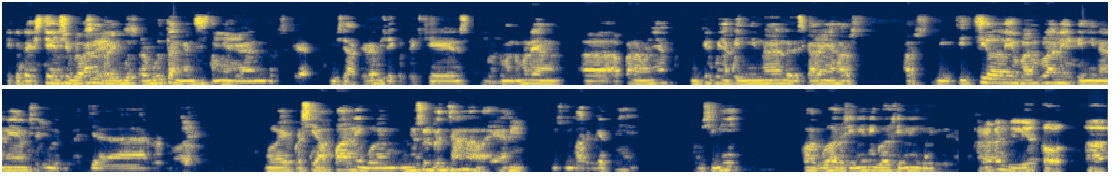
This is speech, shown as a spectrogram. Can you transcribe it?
ikut exchange juga kan rebut rebutan kan sistemnya kan terus kayak bisa akhirnya bisa ikut exchange buat teman-teman yang eh, apa namanya mungkin punya keinginan dari sekarang yang harus harus dicicil nih pelan-pelan nih keinginannya misalnya mulai belajar mulai mulai persiapan nih mulai menyusun rencana lah ya Hmm. menyusun target nih habis ini wah gue harus ini nih gue harus ini nih. Karena kan dilihat kalau uh,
